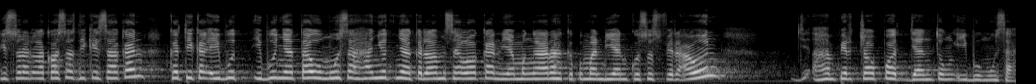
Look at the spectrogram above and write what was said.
Di surat Al-Qasas dikisahkan ketika ibu ibunya tahu Musa hanyutnya ke dalam selokan yang mengarah ke pemandian khusus Firaun, hampir copot jantung ibu Musa.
